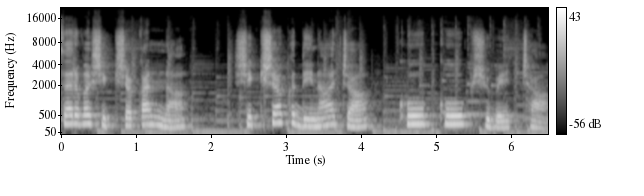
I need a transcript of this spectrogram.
सर्व शिक्षकांना शिक्षक दिनाच्या खूप खूप शुभेच्छा.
